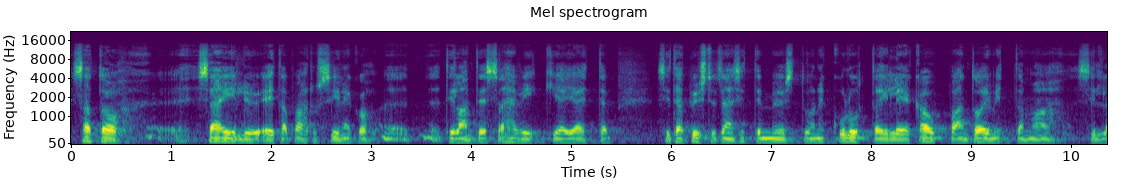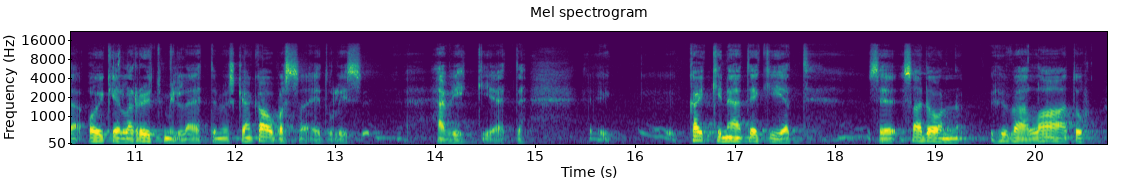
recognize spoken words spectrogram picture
sato eh, säilyy, ei tapahdu siinä eh, tilanteessa hävikkiä ja että sitä pystytään sitten myös tuonne kuluttajille ja kauppaan toimittamaan sillä oikealla rytmillä, että myöskään kaupassa ei tulisi hävikkiä. Että kaikki nämä tekijät, se sadon hyvä laatu,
